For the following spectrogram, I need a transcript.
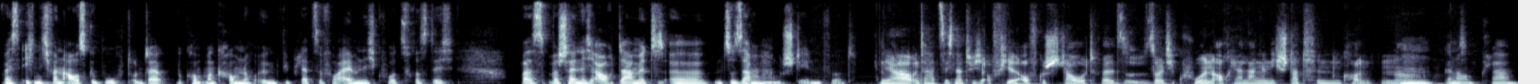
weiß ich nicht wann, ausgebucht und da bekommt man kaum noch irgendwie Plätze, vor allem nicht kurzfristig, was wahrscheinlich auch damit äh, im Zusammenhang stehen wird. Ja, und da hat sich natürlich auch viel aufgestaut, weil so, solche Kuren auch ja lange nicht stattfinden konnten. Ne? Mhm, genau, klar.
